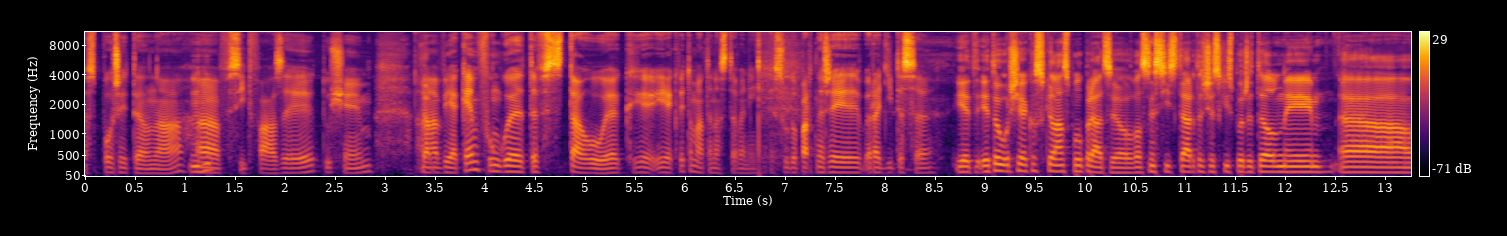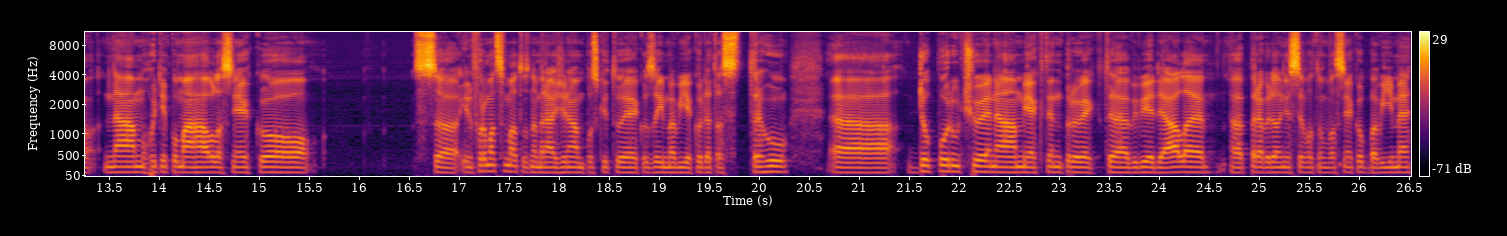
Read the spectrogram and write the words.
spořitelná mm-hmm. uh, v seed fázi, tuším. A v jakém fungujete vztahu? Jak, jak vy to máte nastavený? Jsou to partneři, radíte se? Je, je to určitě jako skvělá spolupráce. Jo. Vlastně Seed Starter Český spořitelný uh, nám hodně pomáhá vlastně jako s informacemi, to znamená, že nám poskytuje jako zajímavý jako data z trhu, doporučuje nám, jak ten projekt vyvíje dále, pravidelně se o tom vlastně jako bavíme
